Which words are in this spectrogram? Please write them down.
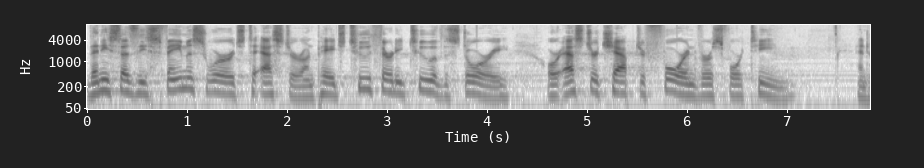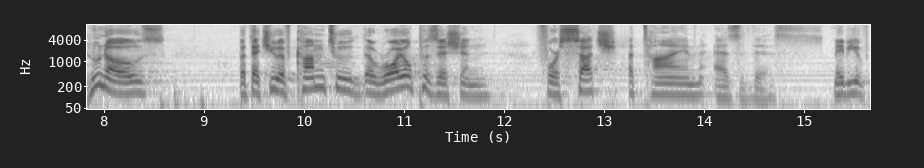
Then he says these famous words to Esther on page 232 of the story, or Esther chapter 4 and verse 14. And who knows but that you have come to the royal position for such a time as this? Maybe you've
